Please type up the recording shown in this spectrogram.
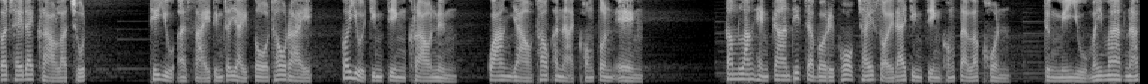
ก็ใช้ได้คราวละชุด ที่อยู่อาศัยถึงจะใหญ่โตเท่าไรก็อยู่จริง ๆ คราวหนึ่ง กว้างยาวเท่าขนาดของตนเองกำลังแห่งการที่จะบริโภคใช้สอยได้จริง ๆ ของแต่ละคน จึงมีอยู่ไม่มากนัก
